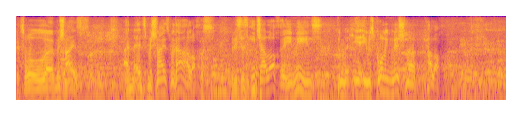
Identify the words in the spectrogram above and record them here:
It's all uh. And it's Mishnayos without halachas. But he says each halacha, he means, the, he was calling Mishnah halacha.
